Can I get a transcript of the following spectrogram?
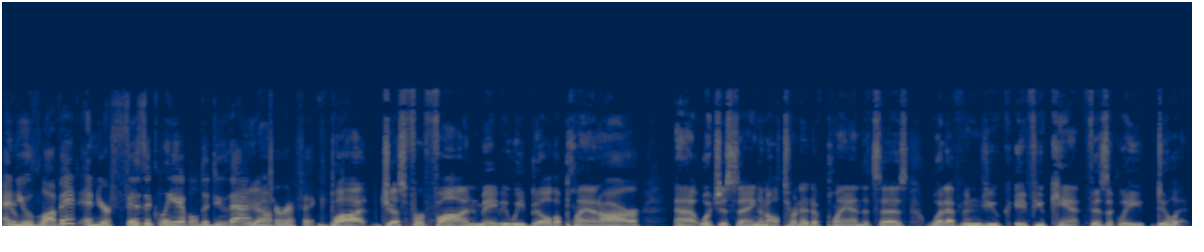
and you love it and you're physically able to do that Yeah. terrific But just for fun, maybe we build a plan R, uh, which is saying an alternative plan that says, what if you if you can't physically do it?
